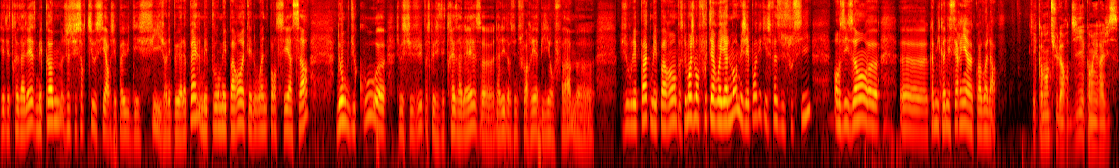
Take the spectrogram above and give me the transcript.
j'étais très à l'aise. Mais comme je suis sorti aussi, alors j'ai pas eu des filles, j'en ai pas eu à l'appel, mais pour mes parents, étaient loin de penser à ça. Donc du coup, je me suis vu parce que j'étais très à l'aise d'aller dans une soirée habillée en femme Je voulais pas que mes parents, parce que moi je m'en foutais royalement, mais j'avais pas envie qu'ils se fassent du souci en se disant, euh, euh, comme ils connaissaient rien, quoi, voilà. Et comment tu leur dis et comment ils réagissent?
